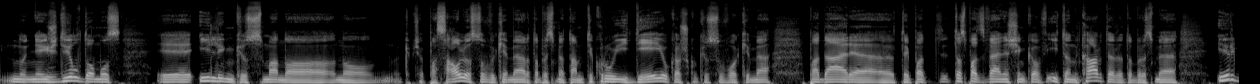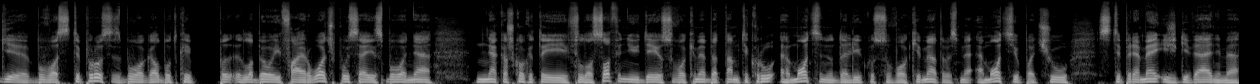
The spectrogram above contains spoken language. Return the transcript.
nu, neišdildomus e, įlinkius mano, nu, kaip čia, pasaulio suvokime, ar, ta prasme, tam tikrų idėjų kažkokių suvokime padarė. Taip pat tas pats Vanishing of Ethan Carter, ta prasme, irgi buvo stiprus, jis buvo galbūt kaip labiau į Firewatch pusę, jis buvo ne, ne kažkokiu tai filosofinių idėjų suvokime, bet tam tikrų emocinių dalykų suvokime, tavasme, emocijų pačių stipriame išgyvenime.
